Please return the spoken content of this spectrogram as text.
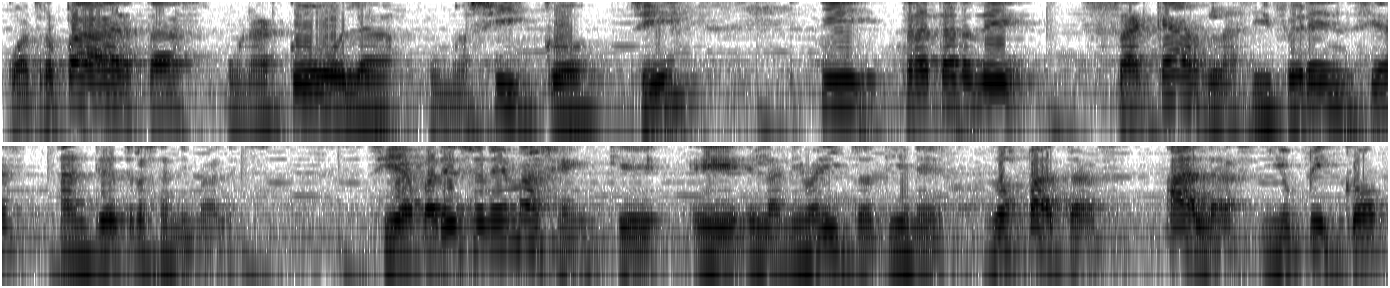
Cuatro patas, una cola, un hocico, ¿sí? Y tratar de sacar las diferencias ante otros animales. Si aparece una imagen que eh, el animalito tiene dos patas alas y un pico,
